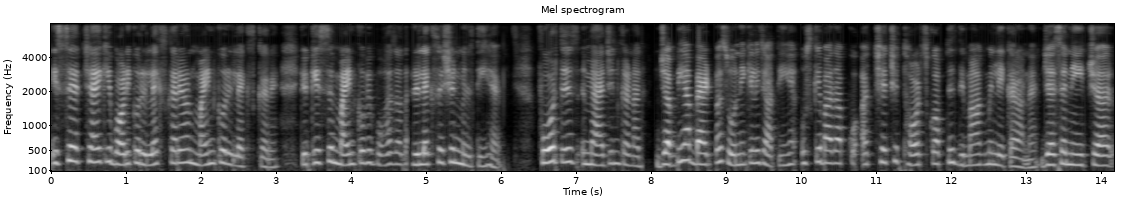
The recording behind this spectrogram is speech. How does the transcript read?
इससे अच्छा है कि बॉडी को रिलैक्स करें और माइंड को रिलैक्स करें, क्योंकि इससे माइंड को भी बहुत ज़्यादा रिलैक्सेशन मिलती है। फोर्थ इज़ इमेजिन करना। जब भी आप बेड पर सोने के लिए जाती हैं, उसके बाद आपको अच्छे अच्छे थॉट्स को अपने दिमाग में लेकर आना है। जैसे नेचर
